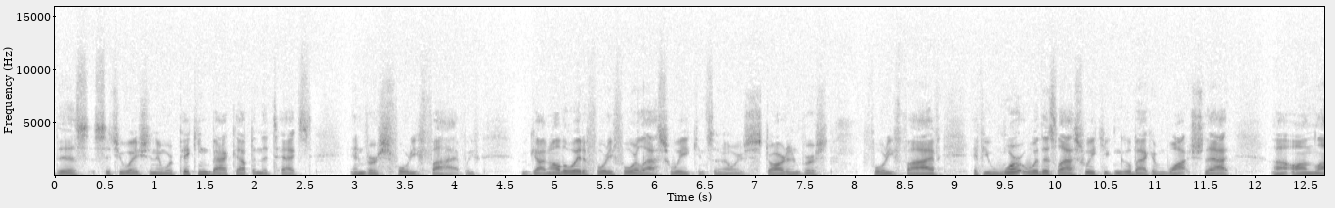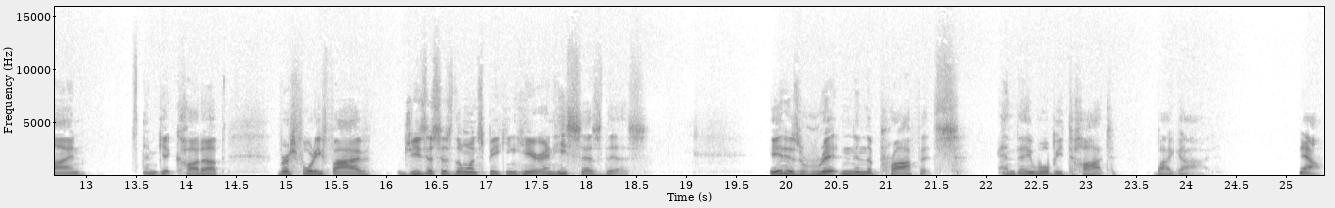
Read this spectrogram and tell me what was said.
this situation. And we're picking back up in the text in verse 45. We've, we've gotten all the way to 44 last week, and so now we're starting verse 45. If you weren't with us last week, you can go back and watch that uh, online and get caught up. Verse 45, Jesus is the one speaking here, and he says this It is written in the prophets and they will be taught by God. Now,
